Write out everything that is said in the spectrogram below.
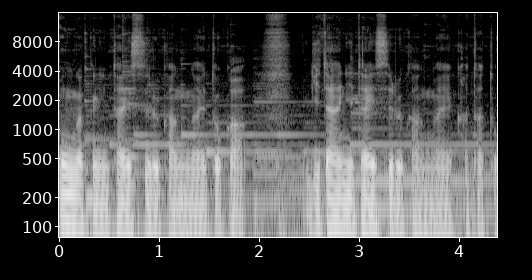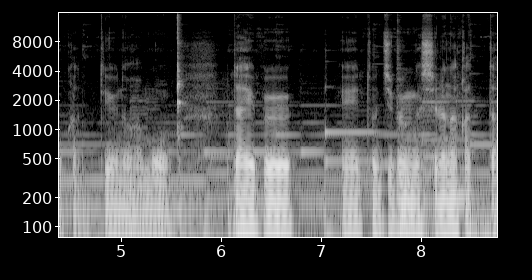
う音楽に対する考えとかギターに対する考え方とかっていうのはもうだいぶ、えーと、自分が知らなかった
